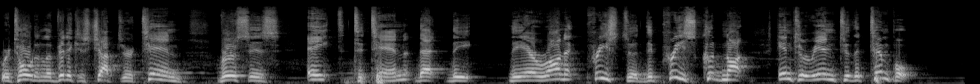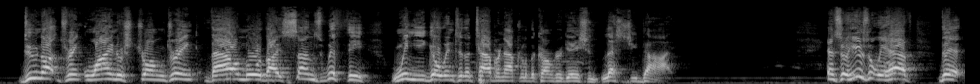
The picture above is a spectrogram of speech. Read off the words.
We're told in Leviticus chapter 10, verses 8 to 10, that the, the Aaronic priesthood, the priest could not enter into the temple. Do not drink wine or strong drink, thou nor thy sons with thee, when ye go into the tabernacle of the congregation, lest ye die. And so here's what we have. The,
